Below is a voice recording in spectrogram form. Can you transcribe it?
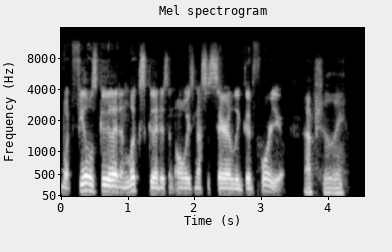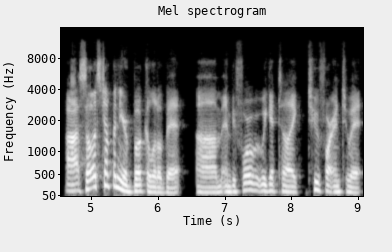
what feels good and looks good isn't always necessarily good for you Absolutely. Uh, so let's jump into your book a little bit. Um, and before we get to like too far into it,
